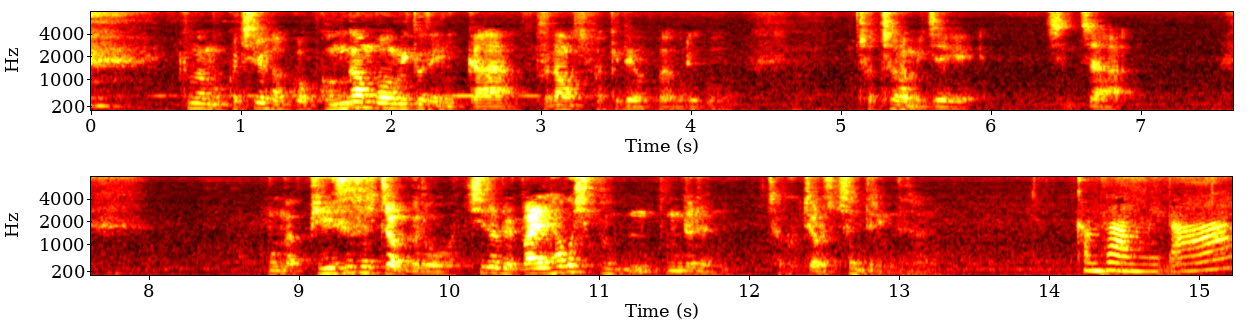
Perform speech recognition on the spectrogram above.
그만 먹고 치료 받고 건강보험이 또 되니까 부담 없이 받게 되었고요. 그리고 저처럼 이제 진짜 뭔가 비수술적으로 치료를 빨리 하고 싶은 분들은 적극적으로 추천드립니다. 저는. 감사합니다.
